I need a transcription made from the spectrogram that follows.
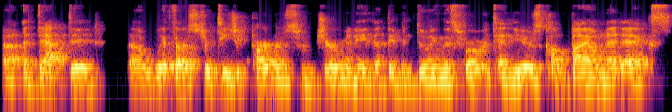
uh, adapted uh, with our strategic partners from Germany that they've been doing this for over 10 years called BioMedX,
